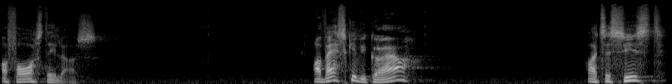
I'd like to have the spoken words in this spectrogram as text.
og forestille os? Og hvad skal vi gøre? Og til sidst,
